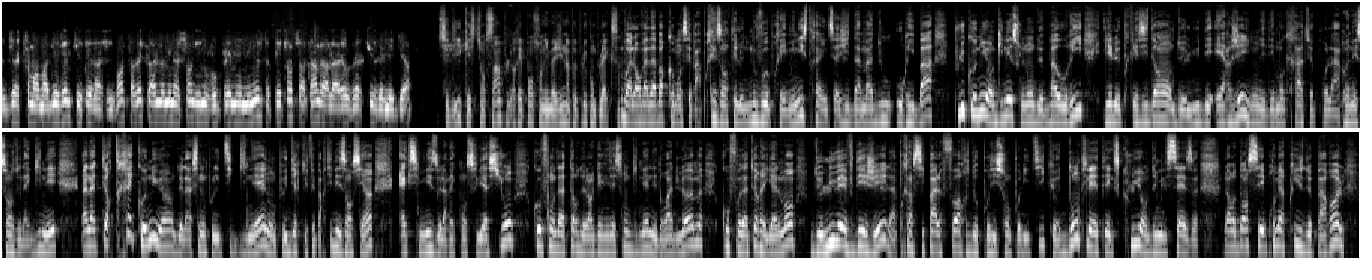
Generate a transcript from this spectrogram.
Exactement. Ma deuxième question est la suivante. Avec la nomination du nouveau Premier ministre, peut-on s'attendre à la réouverture des médias? Sidi, question simple, réponse on imagine un peu plus complexe. Bon, alors on va d'abord commencer par présenter le nouveau Premier ministre. Hein. Il s'agit d'Amadou Ouriba, plus connu en Guinée sous le nom de Baouri. Il est le président de l'UDRG, l'Union des démocrates pour la renaissance de la Guinée. Un acteur très connu hein, de la scène politique guinéenne. On peut dire qu'il fait partie des anciens, ex-ministre de la Réconciliation, cofondateur de l'Organisation guinéenne des droits de l'homme, cofondateur également de l'UFDG, la principale force d'opposition politique dont il a été exclu en 2016. Alors dans ses premières prises de parole,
